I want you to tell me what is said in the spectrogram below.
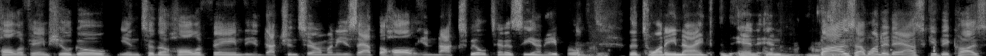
Hall of Fame. She'll go into the Hall of Fame. The induction ceremony is at the Hall in Knoxville, Tennessee on April mm-hmm. the 29th. And, and Boz, I wanted to ask you because,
